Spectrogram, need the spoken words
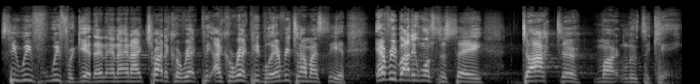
See, we, we forget, and, and, and I try to correct, I correct people every time I see it. Everybody wants to say Dr. Martin Luther King.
